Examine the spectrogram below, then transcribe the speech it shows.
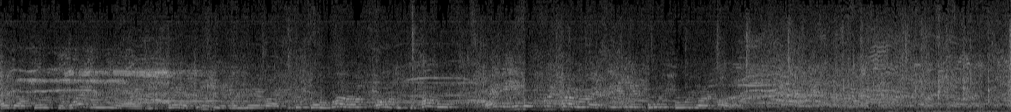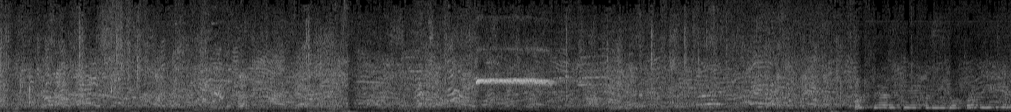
Handoff goes to Whiteley, and he's met immediately there by D'Amico Love, causes the fumble, and the Eagles recover at the Indian 44-yard line. First down and 10 for the Eagles from the Indian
